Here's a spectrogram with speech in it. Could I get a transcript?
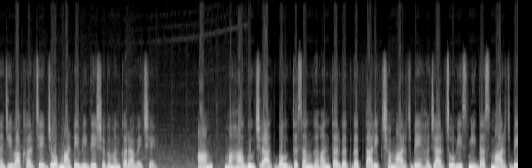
નજીવા ખર્ચે જોબ માટે વિદેશગમન કરાવે છે. આમ, મહાગુજરાત બૌદ્ધ સંઘ અંતર્ગત ગત તારીખ છ માર્ચ બે હજાર ચોવીસમી દસ માર્ચ બે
